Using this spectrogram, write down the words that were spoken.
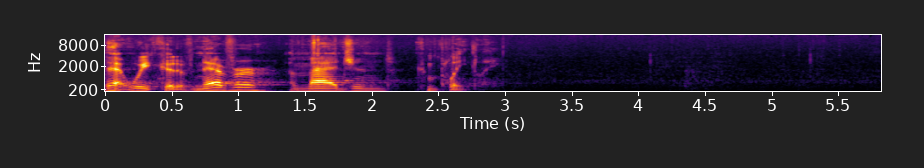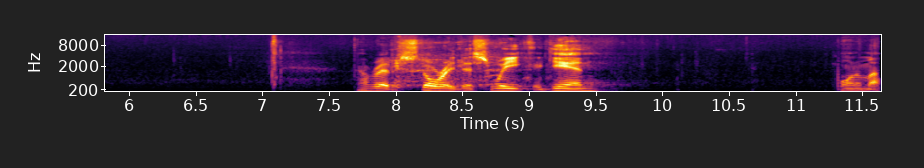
that we could have never imagined completely. I read a story this week again, one of my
